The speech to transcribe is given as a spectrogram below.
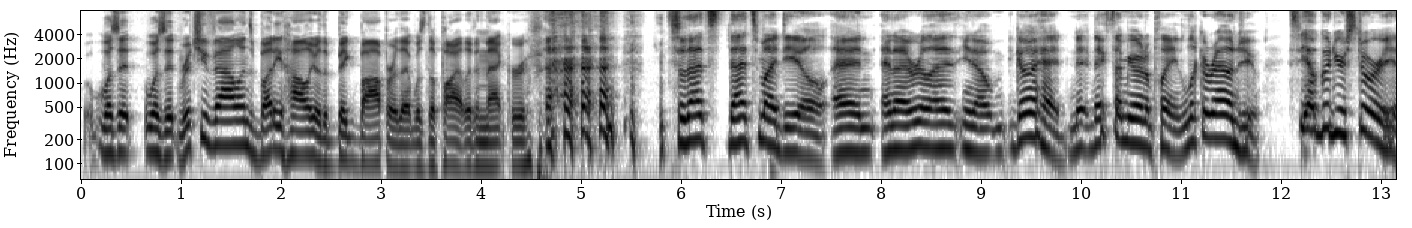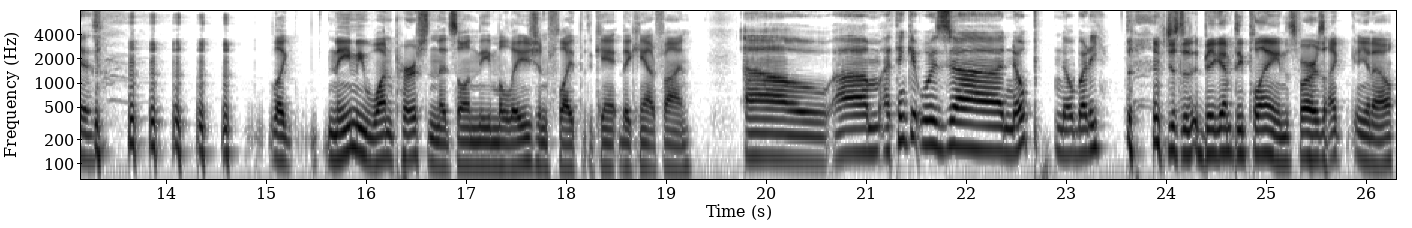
was it was it Ritchie Valens, Buddy Holly, or the Big Bopper that was the pilot in that group? So that's that's my deal. And and I realize, you know, go ahead. Ne- next time you're on a plane, look around you. See how good your story is. like, name me one person that's on the Malaysian flight that they can't they can't find. Oh, um, I think it was uh, nope, nobody. Just a big empty plane, as far as I you know.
